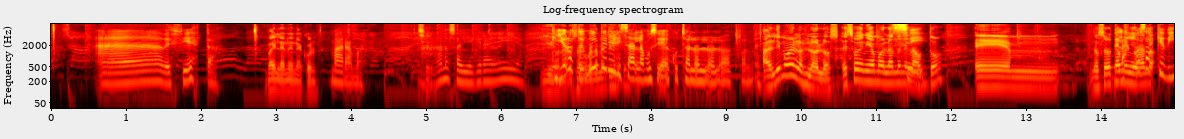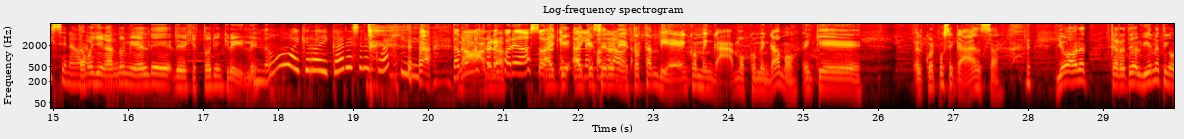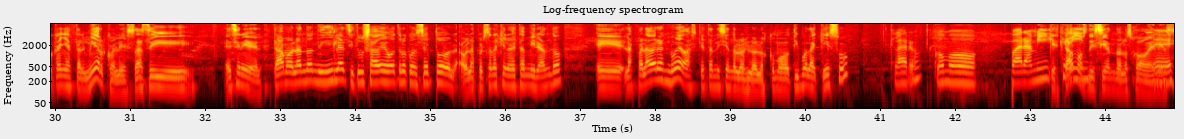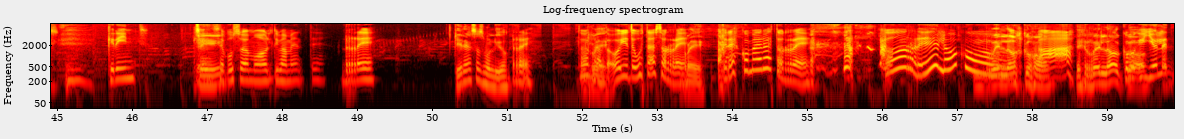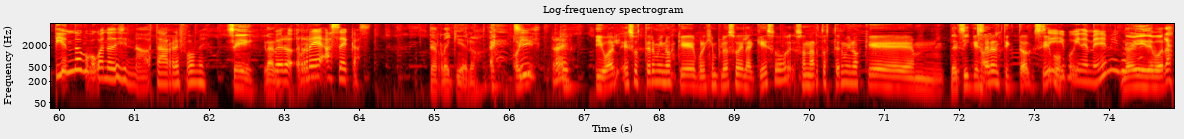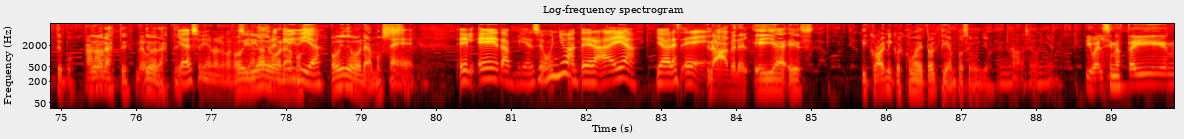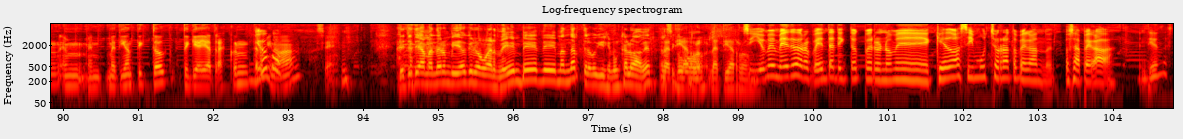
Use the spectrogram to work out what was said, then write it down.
Ah, de fiesta. Baila nena con. Marama. Sí. Ah, no sabía que era ella. Y que yo no estoy muy interiorizada en la música de escuchar los lolos actualmente. Hablemos de los lolos. Eso veníamos hablando en el auto. Em, nosotros de las estamos llegando, cosas que dicen ahora. estamos llegando a un nivel de, de vejestorio increíble. No, hay que erradicar ese lenguaje. Estamos No, en nuestra mejor edad solo hay que, hay que ser de honestos otra. también, convengamos, convengamos, en que el cuerpo se cansa. Yo ahora carreteo el viernes, tengo caña hasta el miércoles, así, ese nivel. Estábamos hablando, Andy Dylan, si tú sabes otro concepto, o las personas que nos están mirando, eh, las palabras nuevas que están diciendo los lolos, como tipo la queso, Claro, como para mí. que estamos cringe, diciendo los jóvenes. eh, cringe, que Sí. se puso de moda últimamente. Re, ¿Qué era eso? Se me olvidó. re. Todo el Re. rato. Oye, ¿te gusta eso? Re. Re. ¿Quieres comer esto? Re. Todo re, loco. Re loco. Ah, es re loco. como que yo le entiendo como cuando dicen, no, estaba re fome. Sí, claro. Pero re a secas. Te requiero. Oye, sí, re. Igual esos términos que, por ejemplo, eso de la queso, son hartos términos que, mm, De que, salen en TikTok, sí. Sí, pues y de meme. igual. no, y devoraste, po. Ajá, Devoraste. devor- Devoraste. Ya eso yo no lo conocía. Hoy día devoramos. hoy día. Hoy devoramos. Eh, el E también, según yo, antes era allá. Y ahora es. eh, No, pero el- ella es icónico, es como de todo el tiempo, según yo. No, según yo no. Igual si no estáis en- en- en- metido en TikTok, te quedas ahí atrás con el Yo, término, po. ¿ah? Sí. De hecho, te iba a mandar un video que lo guardé en vez de mandártelo porque dije nunca lo va a ver. La Así tía, como- Ro- la tía Rom. Si yo me meto de repente a TikTok, pero no me quedo así mucho rato pegando. O sea, pegada. ¿Entiendes?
